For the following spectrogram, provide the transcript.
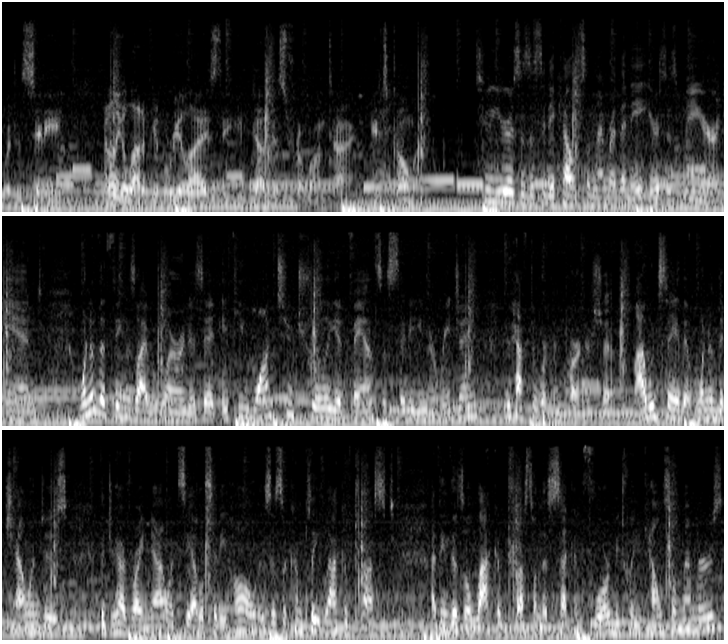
with the city. I don't think a lot of people realize that you've done this for a long time in Tacoma two years as a city council member, then eight years as mayor. And one of the things I've learned is that if you want to truly advance a city and a region, you have to work in partnership. I would say that one of the challenges that you have right now at Seattle City Hall is there's a complete lack of trust. I think there's a lack of trust on the second floor between council members.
